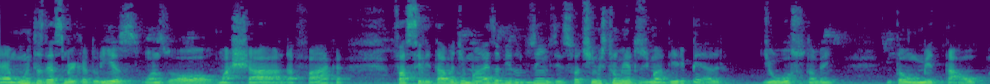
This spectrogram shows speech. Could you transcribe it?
É, muitas dessas mercadorias, o anzol, o machado, a faca, facilitava demais a vida dos índios. Eles só tinham instrumentos de madeira e pedra, de osso também. Então, o metal,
